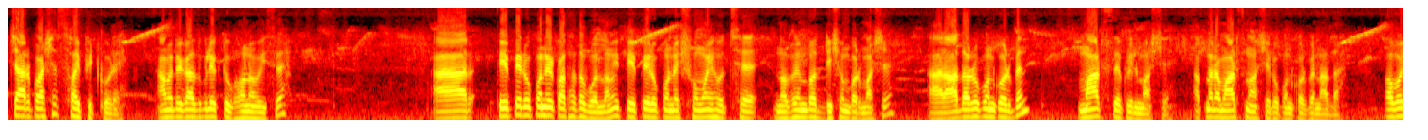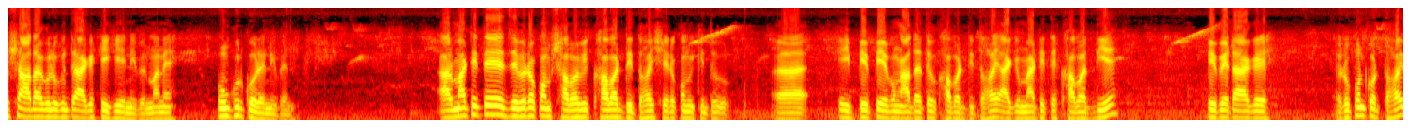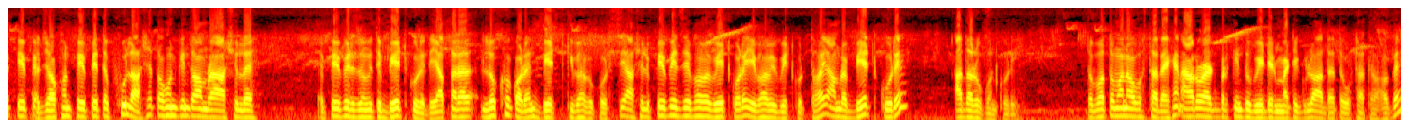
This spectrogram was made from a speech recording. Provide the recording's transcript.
চারপাশে ছয় ফিট করে। আমাদের গাছগুলো একটু ঘন হয়েছে আর পেঁপে রোপণের কথা তো বললামই পেঁপে রোপণের সময় হচ্ছে নভেম্বর, ডিসেম্বর মাসে। আর আদা রোপণ করবেন মার্চ, এপ্রিল মাসে। আপনারা মার্চ মাসে রোপণ করবেন আদা। অবশ্যই আদাগুলো কিন্তু আগে টিকিয়ে নেবেন। মানে অঙ্কুর করে নেবেন। আর মাটিতে যেরকম স্বাভাবিক খাবার দিতে হয়, সেরকমই কিন্তু এই পেঁপে এবং আদাতেও খাবার দিতে হয়। আগে মাটিতে খাবার দিয়ে পেঁপেটা আগে রোপণ করতে হয়। পেঁপে, যখন পেঁপেতে ফুল আসে, তখন কিন্তু আমরা আসলে পেঁপের জমিতে বেড করে দিই। আপনারা লক্ষ্য করেন বেড কীভাবে করছি। আসলে পেঁপে যেভাবে বেড করে, এভাবে বেড করতে হয়। আমরা বেড করে আদা রোপণ করি। তো বর্তমানে অবস্থা দেখেন, আরও একবার কিন্তু বেডের মাটিগুলো আদাতে ওঠাতে হবে।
